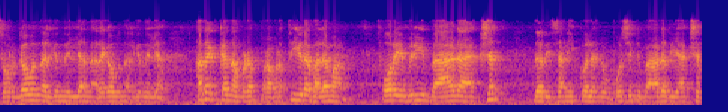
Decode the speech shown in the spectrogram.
സ്വർഗവും നൽകുന്നില്ല നരകവും നൽകുന്നില്ല. അതൊക്കെ നമ്മുടെ പ്രവൃത്തിയുടെ ഫലമാണ്. For every bad action there is an equal and opposite bad reaction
